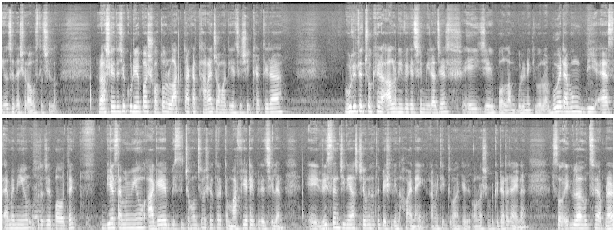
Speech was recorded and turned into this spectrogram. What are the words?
এই হচ্ছে দেশের অবস্থা ছিল। রাজশাহীতে দেশে কুড়িয়ে পাওয়া সতেরো লাখ টাকা থানায় জমা দিয়েছে শিক্ষার্থীরা, গুলিতে চোখের আলো নিভে গেছে মিরাজের। এই যে বললাম, গুলি নিয়ে কি বলব? বুয়েট এবং বিএসএমএমইউর উপরাজ্যের পদত্যাগ, বিএসএমএমইউ আগে বিসি যখন ছিল, সেটা তো একটা মাফিয়া টাইপের ছিলেন। এই রিসেন্ট যিনি আসছে, উনি হয়তো বেশি দিন হয় নাই। আমি ঠিক ওনাকে, ওনার সম্পর্কে ডেটা জানি না। সো এগুলা হচ্ছে আপনার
